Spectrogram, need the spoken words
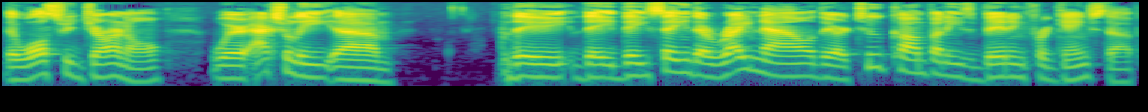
the Wall Street Journal where actually um, they they they saying that right now there are two companies bidding for GameStop,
